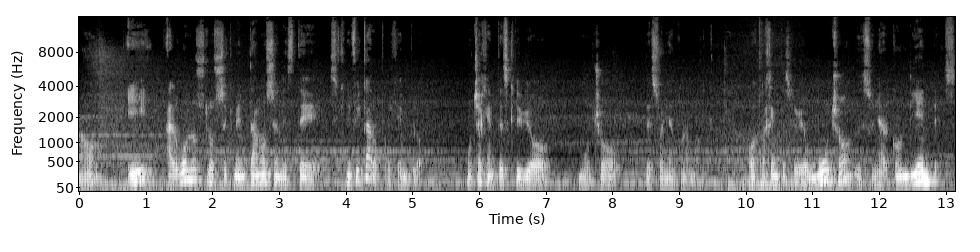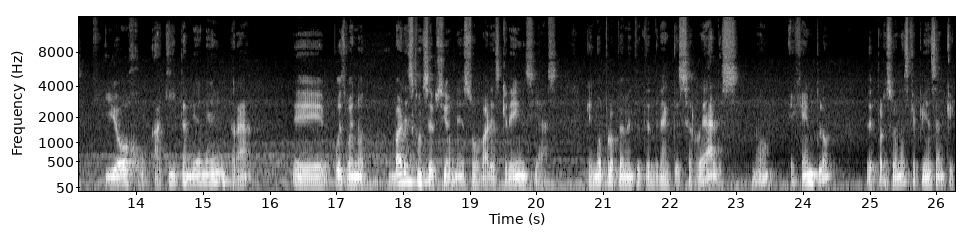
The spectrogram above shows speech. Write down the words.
¿no? Y algunos los segmentamos en este significado. Por ejemplo, mucha gente escribió mucho de soñar con la muerte. Otra gente escribió mucho de soñar con dientes. Y ojo, aquí también entra, eh, pues bueno, varias concepciones o varias creencias que no propiamente tendrían que ser reales, ¿no? Ejemplo de personas que piensan que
